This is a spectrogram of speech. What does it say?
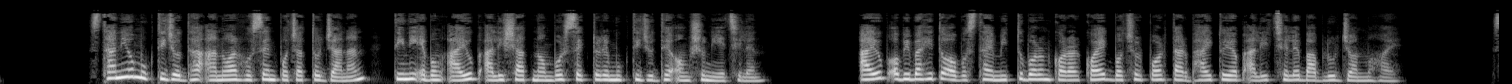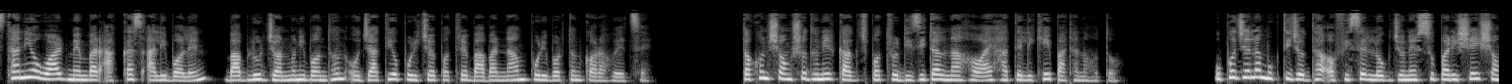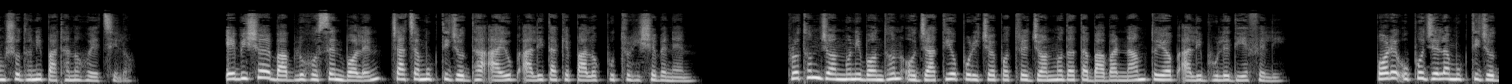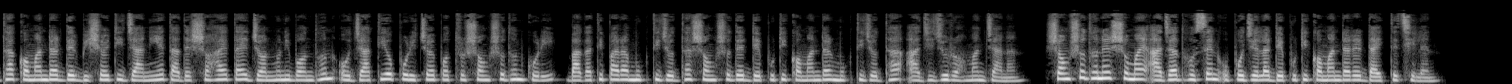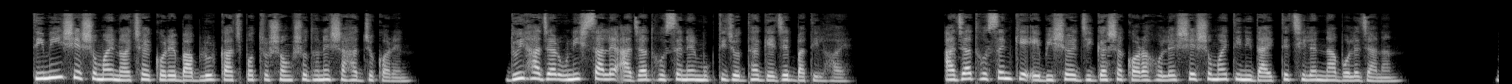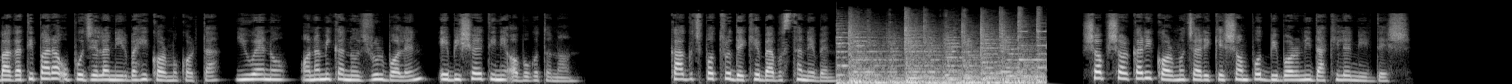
স্থানীয় মুক্তিযোদ্ধা আনোয়ার হোসেন পঁচাত্তর জানান, তিনি এবং আয়ুব আলী সাত নম্বর সেক্টরে মুক্তিযুদ্ধে অংশ নিয়েছিলেন। আয়ুব অবিবাহিত অবস্থায় মৃত্যুবরণ করার কয়েক বছর পর তার ভাই তৈয়ব আলীর ছেলে বাবলুর জন্ম হয়। স্থানীয় ওয়ার্ড মেম্বার আক্কাস আলী বলেন, বাবলুর জন্মনিবন্ধন ও জাতীয় পরিচয়পত্রে বাবার নাম পরিবর্তন করা হয়েছে। তখন সংশোধনীর কাগজপত্র ডিজিটাল না হওয়ায় হাতে লিখেই পাঠানো হতো। উপজেলা মুক্তিযোদ্ধা অফিসের লোকজনের সুপারিশেই সংশোধনী পাঠানো হয়েছিল। এ বিষয়ে বাবলু হোসেন বলেন, চাচা মুক্তিযোদ্ধা আয়ুব আলী তাকে পালকপুত্র হিসেবে নেন। প্রথম জন্মনিবন্ধন ও জাতীয় পরিচয়পত্রে জন্মদাতা বাবার নাম তৈয়ব আলী ভুলে দিয়ে ফেলি। পরে উপজেলা মুক্তিযোদ্ধা কমান্ডারদের বিষয়টি জানিয়ে তাদের সহায়তায় জন্মনিবন্ধন ও জাতীয় পরিচয়পত্র সংশোধন করি বাগাতিপাড়া মুক্তিযোদ্ধা সংসদের ডেপুটি কমান্ডার মুক্তিযোদ্ধা আজিজুর রহমান জানান, সংশোধনের সময় আজাদ হোসেন উপজেলা ডেপুটি কমান্ডারের দায়িত্বে ছিলেন। তিনিই সে সময় নয়ছয় করে বাবলুর কাজপত্র সংশোধনে সাহায্য করেন। দুই হাজার উনিশ সালে আজাদ হোসেনের মুক্তিযোদ্ধা গেজেট বাতিল হয়। আজাদ হোসেনকে এ বিষয়ে জিজ্ঞাসা করা হলে সে সময় তিনি দায়িত্বে ছিলেন না বলে জানান। বাগাতিপাড়া উপজেলা নির্বাহী কর্মকর্তা ইউএনও অনামিকা নজরুল বলেন, এ বিষয়ে তিনি অবগত নন। কাগজপত্র দেখে ব্যবস্থা নেবেন। সব সরকারি কর্মচারীকে সম্পদ বিবরণী দাখিলের নির্দেশ।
